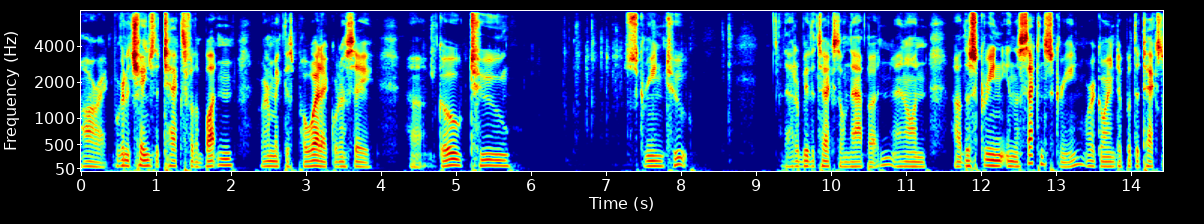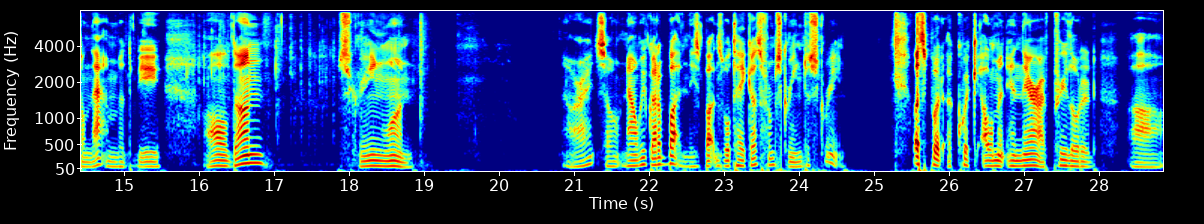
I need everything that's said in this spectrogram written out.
Alright, we're going to change the text for the button. We're going to make this poetic. We're going to say, uh, go to screen 2. That'll be the text on that button. And on uh, the screen in the second screen, we're going to put the text on that one to be all done, screen 1. Alright, so now we've got a button. These buttons will take us from screen to screen. Let's put a quick element in there. I've preloaded uh,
